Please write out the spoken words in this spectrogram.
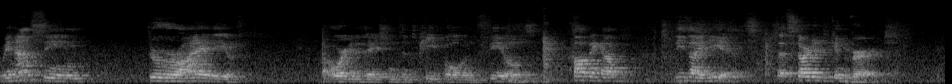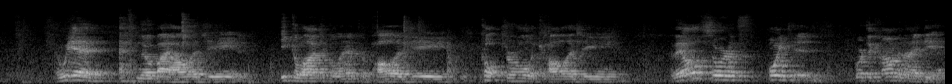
we have seen, through a variety of organizations and people and fields, popping up these ideas that started to converge. And we had ethnobiology, ecological anthropology, cultural ecology, and they all sort of pointed towards a common idea.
